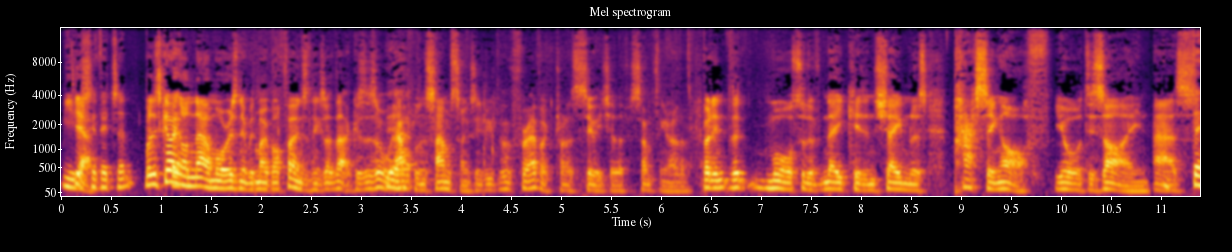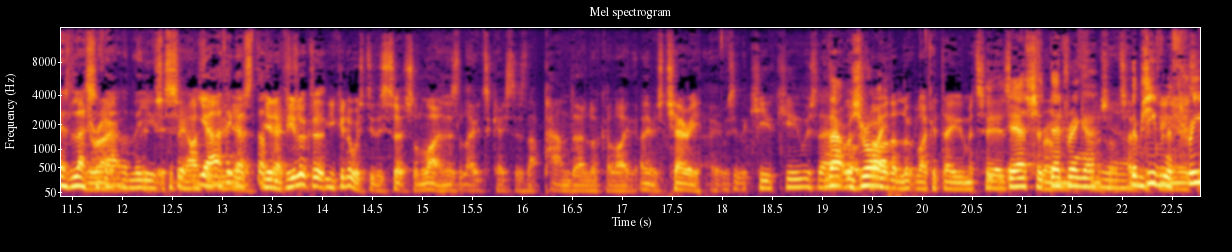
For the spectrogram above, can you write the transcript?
use Yeah. if it's a. Well, it's going but- on now more, isn't it, with mobile phones and things like that? Because there's all Yeah. Apple and Samsung seem to be forever trying to sue each other for something or other. But in the more sort of naked and shameless passing off your design as There's less your of that than there used to be. Yeah, I think that's- you know if you look at you can always do this search online. There's loads of cases. There's that Panda lookalike. I think it was Chery. Uh, was it the QQ? Was there That was car right. That looked like a Daewoo Matiz. Yes, a dead ringer. sort of Yeah. There was even a 10, 15 three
